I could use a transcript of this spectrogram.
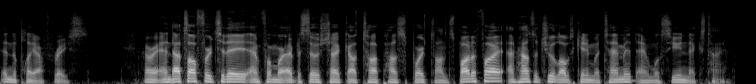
in the playoff race. All right, and that's all for today. And for more episodes, check out Top House Sports on Spotify. I'm House of True Loves Kenny Motamid, and we'll see you next time.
